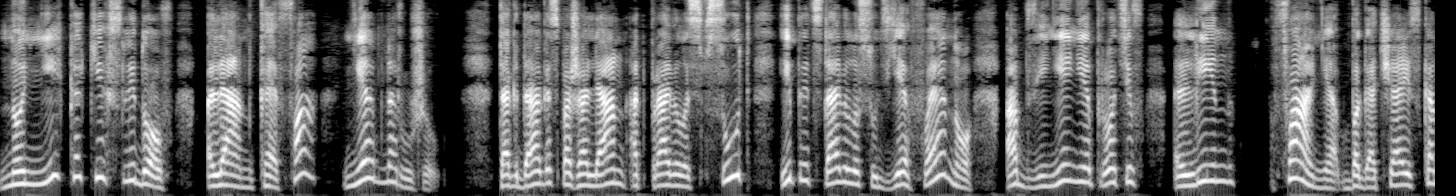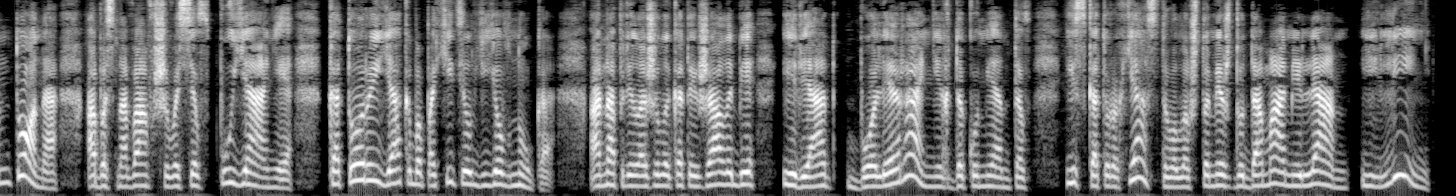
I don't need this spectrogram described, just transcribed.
но никаких следов Лян Кэфа не обнаружил. Тогда госпожа Лян отправилась в суд и представила судье Фэну обвинение против Лин Фаня, богача из кантона, обосновавшегося в Пуяне, который якобы похитил ее внука. Она приложила к этой жалобе и ряд более ранних документов, из которых яствовало, что между домами Лян и Линь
